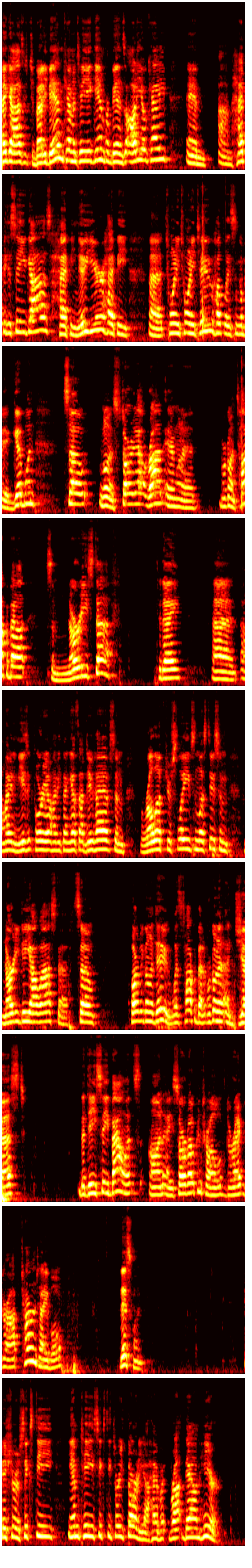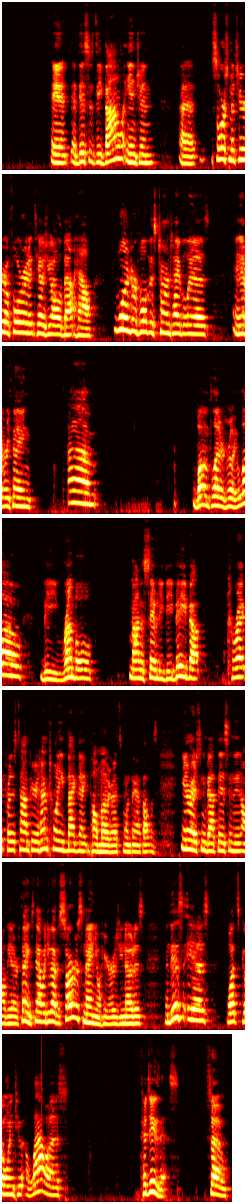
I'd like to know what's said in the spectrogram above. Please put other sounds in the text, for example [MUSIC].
Hey guys, it's your buddy Ben coming to you again from Ben's Audio Cave. And I'm happy to see you guys. Happy New Year. Happy uh, 2022. Hopefully this is going to be a good one. So I'm going to start it out right and I'm going to, we're going to talk about some nerdy stuff today. Uh, I don't have any music for you. I don't have anything else. I do have some roll up your sleeves and let's do some nerdy DIY stuff. So what are we going to do? Let's talk about it. We're going to adjust the DC balance on a servo controlled direct drive turntable. This one. Fisher 60 MT 6330. I have it right down here. And, this is the vinyl engine uh, source material for it. It tells you all about how wonderful this turntable is and everything. Um, wow and flutter is really low. The rumble minus 70 dB, about correct for this time period. 120 magnetic pole motor. That's one thing I thought was interesting about this and then all the other things. Now we do have a service manual here, as you notice, and this is what's going to allow us to do this. So,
